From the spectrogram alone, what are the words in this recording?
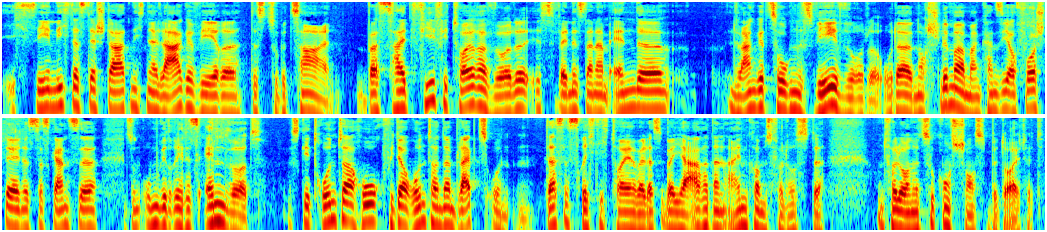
ich sehe nicht, dass der Staat nicht in der Lage wäre, das zu bezahlen. Was halt viel, viel teurer würde, ist, wenn es dann am Ende langgezogenes Weh würde. Oder noch schlimmer, man kann sich auch vorstellen, dass das Ganze so ein umgedrehtes N wird. Es geht runter, hoch, wieder runter und dann bleibt es unten. Das ist richtig teuer, weil das über Jahre dann Einkommensverluste und verlorene Zukunftschancen bedeutet.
